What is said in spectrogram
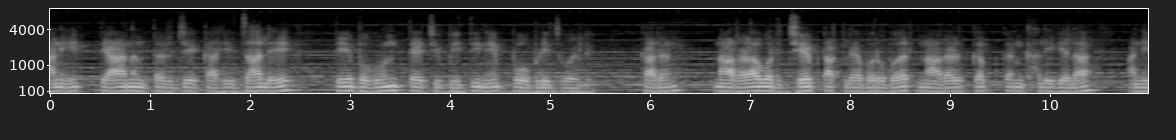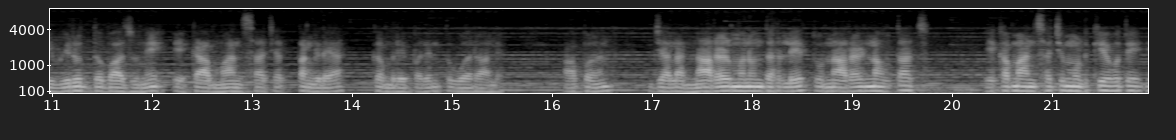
आणि त्यानंतर जे काही झाले ते बघून त्याची भीतीने बोबडीच वळली कारण नारळावर झेप टाकल्याबरोबर नारळ गपकन खाली गेला आणि विरुद्ध बाजूने एका माणसाच्या तंगड्या कमरेपर्यंत वर आल्या. आपण ज्याला नारळ म्हणून धरले तो नारळ नव्हताच. एका माणसाचे मुडके होते.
